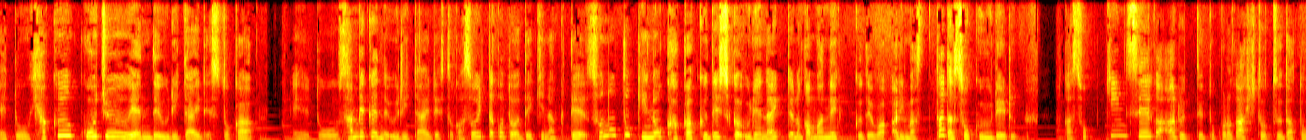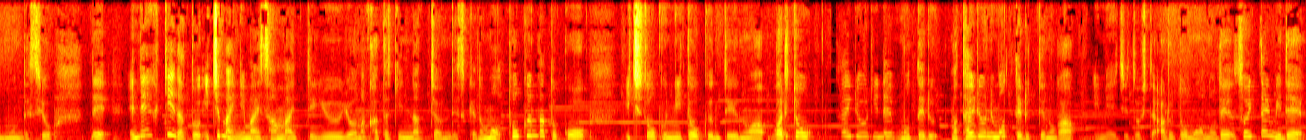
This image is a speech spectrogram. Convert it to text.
えっと、150円で売りたいですとか、えーと、300円で売りたいですとかそういったことはできなくてその時の価格でしか売れないっていうのが、ま、ネックではあります。ただ即売れる。か側近性があるっていうところが一つだと思うんですよ。で NFT だと1枚2枚3枚っていうような形になっちゃうんですけどもトークンだとこう1トークン2トークンっていうのは割と大量にね持てる、まあ、大量に持ってるっていうのがイメージとしてあると思うのでそういった意味で、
